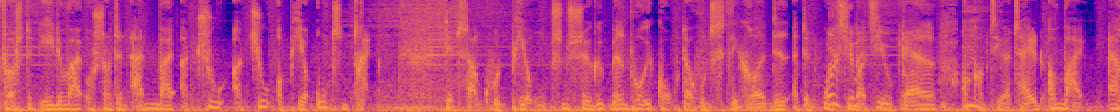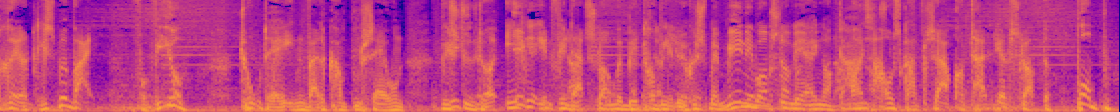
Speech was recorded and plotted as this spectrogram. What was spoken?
Først den ene vej, og så den anden vej, at tu og tu og Pia Olsen træk. Den sang hun Pia Olsen synge med på i går, da hun slikrede ned af den ultimative gade og kom til at tage en omvej af realismevej. Forvirret. To dage inden valgkampen sagde hun, vi støtter ikke en finanslov, med mindre vi lykkes med minimumsnormeringer og en afskaffelse af kontanthjælpsloftet. Bum!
